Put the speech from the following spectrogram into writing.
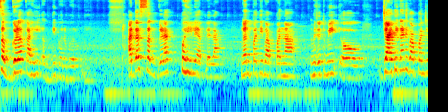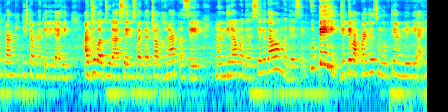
सगळं काही अगदी भरभरून येईल. आता सगळ्यात पहिले आपल्याला गणपती बाप्पांना म्हणजे तुम्ही ज्या ठिकाणी बाप्पांची प्राणप्रतिष्ठापना केलेली आहे आजूबाजूला असेल स्वतःच्या घरात असेल मंदिरामध्ये असेल गावामध्ये असेल कुठेही जिथे बाप्पांचीच मूर्ती आणलेली आहे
